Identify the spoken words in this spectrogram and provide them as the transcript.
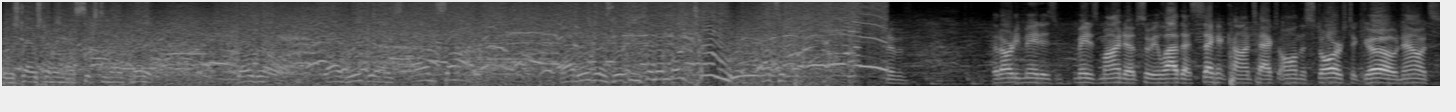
for the Stars coming in the 69th minute. Deldo. Rodriguez onside. Rodriguez looking for number two. That's a had already made his made his mind up, so he allowed that second contact on the Stars to go. Now it's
